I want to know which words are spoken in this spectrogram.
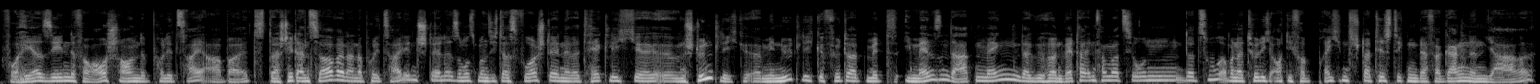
vorhersehende, vorausschauende Polizeiarbeit. Da steht ein Server in einer Polizeidienststelle, so muss man sich das vorstellen. Der wird täglich, äh, stündlich, äh, minütlich gefüttert mit immensen Datenmengen. Da gehören Wetterinformationen dazu, aber natürlich auch die Verbrechensstatistiken der vergangenen Jahre.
